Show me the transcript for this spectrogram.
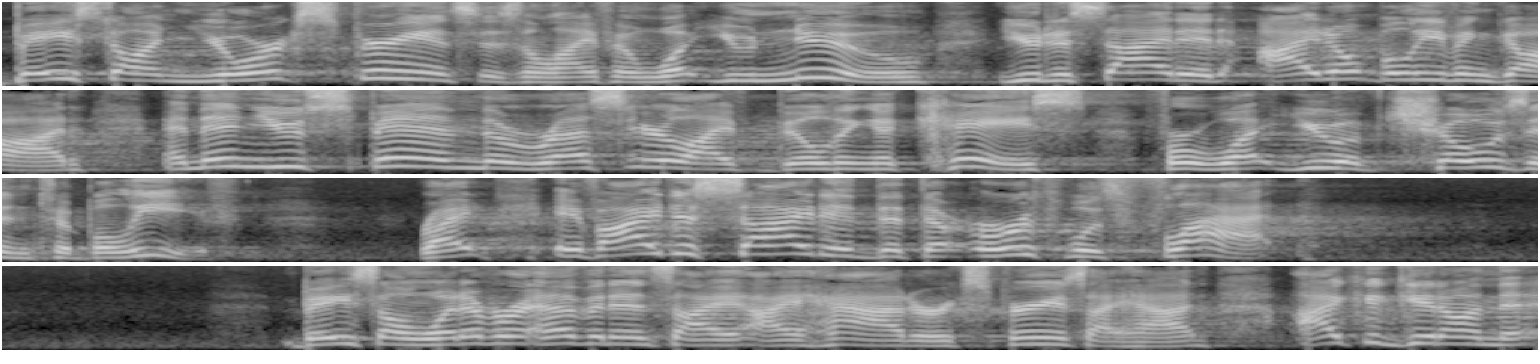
based on your experiences in life and what you knew, you decided, I don't believe in God. And then you spend the rest of your life building a case for what you have chosen to believe right? If I decided that the earth was flat, based on whatever evidence I, I, had or experience I had, I could get on the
